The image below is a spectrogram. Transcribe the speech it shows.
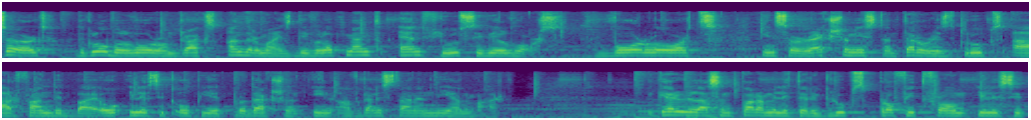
Third, the global war on drugs undermines development and fuels civil wars. Warlords, insurrectionist and terrorist groups are funded by illicit opiate production in Afghanistan and Myanmar. Guerrillas and paramilitary groups profit from illicit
